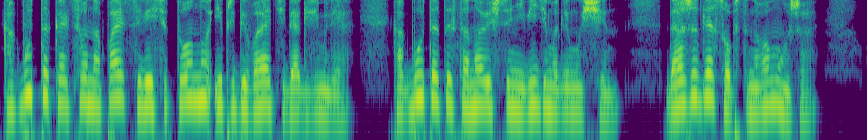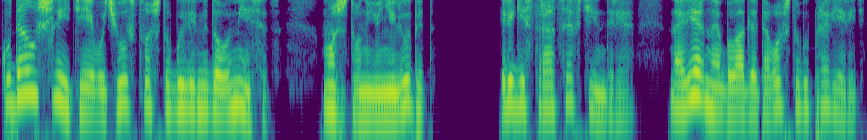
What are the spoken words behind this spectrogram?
Как будто кольцо на пальце весит тонну и прибивает тебя к земле. Как будто ты становишься невидима для мужчин. Даже для собственного мужа. Куда ушли те его чувства, что были в медовый месяц? Может, он ее не любит? Регистрация в Тиндере. Наверное, была для того, чтобы проверить,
